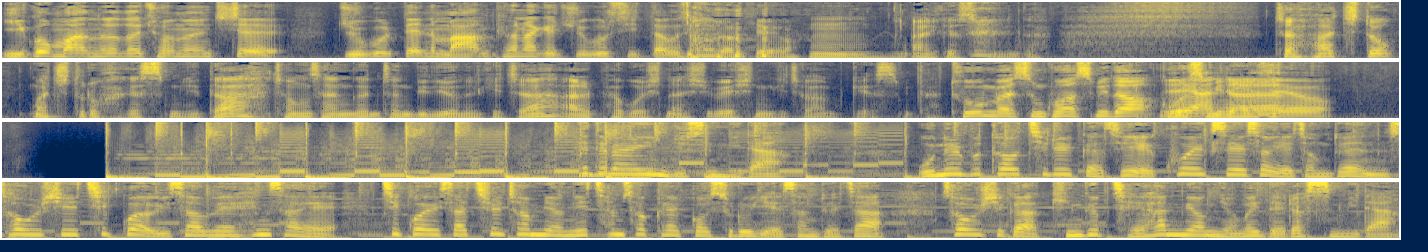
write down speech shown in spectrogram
이거만으로도 저는 진짜 죽을 때는 마음 편하게 죽을 수 있다고 생각해요. 음, 알겠습니다. 자, 마치도록 마치도록 하겠습니다. 정상근 전 미디어널 기자, 알파고 신하 씨 외신 기자와 함께 했습니다. 두 분 말씀 고맙습니다. 예, 안녕하세요. 헤드라인 뉴스입니다. 오늘부터 7일까지 코엑스에서 예정된 서울시 치과의사회 행사에 치과의사 7천 명이 참석할 것으로 예상되자 서울시가 긴급 제한 명령을 내렸습니다.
